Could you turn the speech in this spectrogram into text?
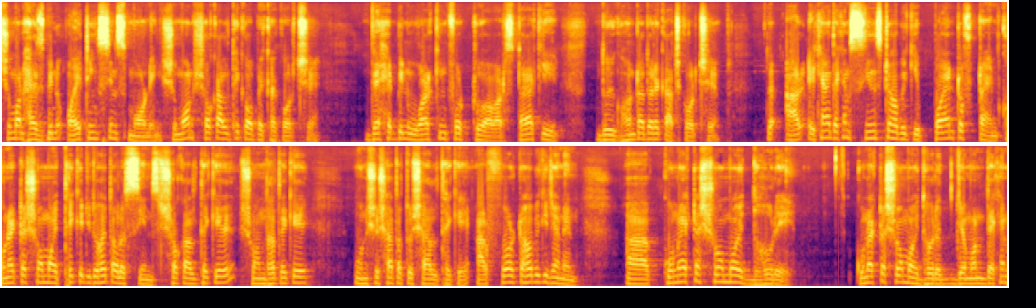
Suman has been waiting since morning Suman সকাল থেকে অপেক্ষা করছে। They have been working for two hours তারা কি দুই ঘণ্টা ধরে কাজ করছে। তো আর এখানে দেখেন সিন্সটা হবে কি পয়েন্ট অফ টাইম কোনো একটা সময় থেকে যদি হয় তাহলে সিন্স সকাল থেকে, সন্ধ্যা থেকে, উনিশশো সাতাত্তর সাল থেকে। আর ফোরটা হবে কি জানেন কোনো একটা সময় ধরে কোনো একটা সময় ধরে, যেমন দেখেন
